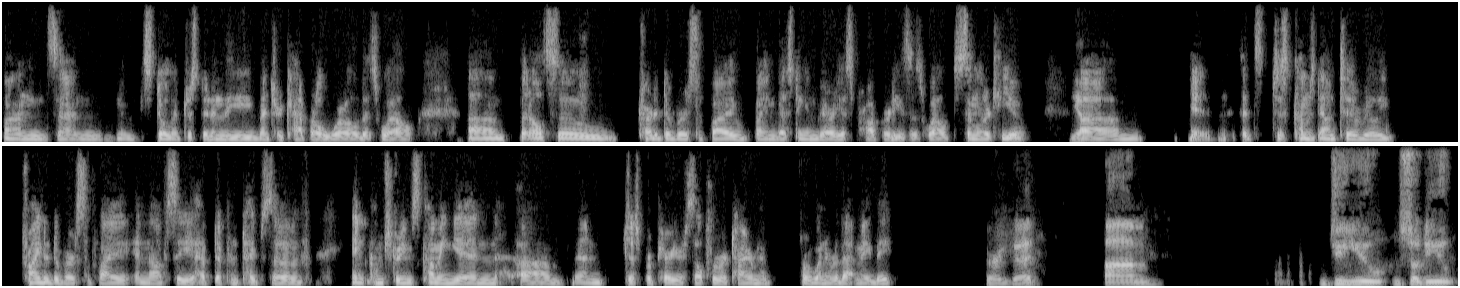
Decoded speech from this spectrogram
funds and I'm still interested in the venture capital world as well. Um, but also try to diversify by investing in various properties as well, similar to you. Yeah. Um, it, it just comes down to really trying to diversify and obviously you have different types of income streams coming in um, and just prepare yourself for retirement for whenever that may be. Very good. Um, do you? So do you?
